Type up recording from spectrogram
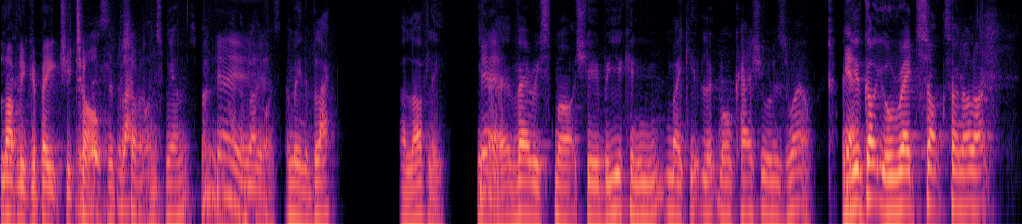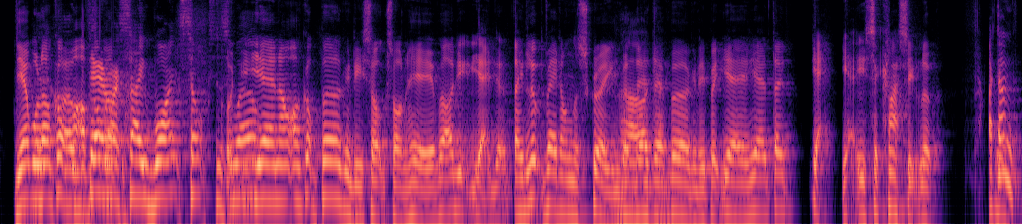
Lovely Gabicci top. The black ones. We haven't spoken Yeah, about yeah, the black yeah. ones. I mean, the black are lovely. You Yeah. know, a very smart shoe, but you can make it look more casual as well. And Yeah. you've got your red socks on. I like. Yeah, well, I've got. oh, I've dare got I say white socks as well? Yeah, no, I've got burgundy socks on here, but I, yeah, they look red on the screen, but Oh, they're, okay. they're burgundy. But yeah, yeah, they, yeah, yeah, it's a classic look. I don't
